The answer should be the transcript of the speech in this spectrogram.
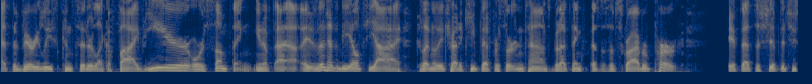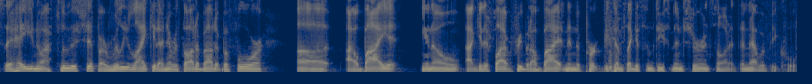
at the very least, consider like a five year or something. You know, it doesn't have to be LTI because I know they try to keep that for certain times. But I think as a subscriber perk, if that's a ship that you say, hey, you know, I flew this ship, I really like it, I never thought about it before, uh, I'll buy it. You know, I get it fly for free, but I'll buy it, and then the perk becomes I get some decent insurance on it. Then that would be cool.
